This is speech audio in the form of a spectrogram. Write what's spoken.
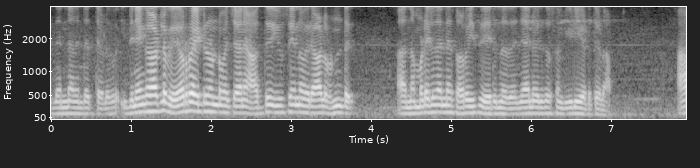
ഇതന്നെ അതിന്റെ തെളിവ്. ഇതിനേക്കാട്ടിൽ വേറൊരു ഐറ്റൽ ഉണ്ട് വെച്ചാൽ അത് യൂസ് ചെയ്യുന്ന ഒരാളുണ്ട്. നമ്മുടെ തന്നെ സർവീസ് വരുന്നത് ഞാനൊരു ദിവസം വീഡിയോ എടുത്തിടാം. ആ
